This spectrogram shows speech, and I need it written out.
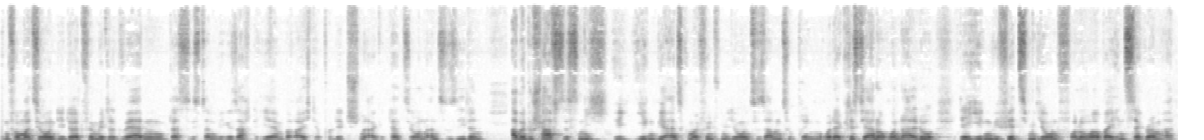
Informationen, die dort vermittelt werden, das ist dann, wie gesagt, eher im Bereich der politischen Agitation anzusiedeln. Aber du schaffst es nicht, irgendwie 1,5 Millionen zusammenzubringen. Oder Cristiano Ronaldo, der irgendwie 40 Millionen Follower bei Instagram hat.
